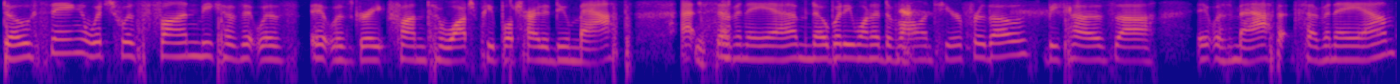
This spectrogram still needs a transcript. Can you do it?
dosing, which was fun because it was it was great fun to watch people try to do math at 7 a.m. Nobody wanted to volunteer for those because uh, it was math at 7 a.m.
